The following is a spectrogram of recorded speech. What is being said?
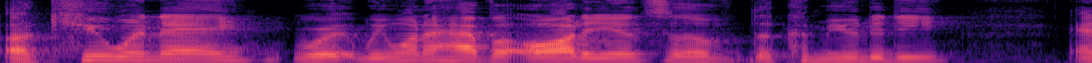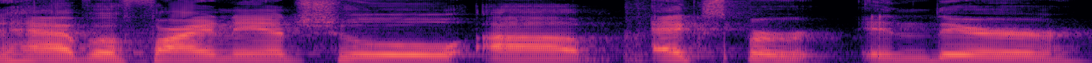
a Q and A. where We want to have an audience of the community and have a financial uh, expert in their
